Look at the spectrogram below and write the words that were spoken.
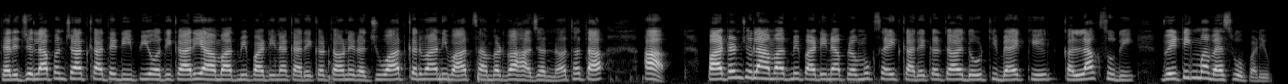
ત્યારે જિલ્લા પંચાયત ખાતે ડીપીઓ અધિકારી, આમ આદમી પાર્ટીના કાર્યકર્તાઓને રજૂઆત કરવાની વાત સાંભળવા હાજર ન થતા આ પાટણ જિલ્લા આમ આદમી પાર્ટીના પ્રમુખ સહિત કાર્યકર્તાઓએ દોઢથી બે કિલ- કલાક સુધી વેટિંગમાં બેસવું પડ્યું.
